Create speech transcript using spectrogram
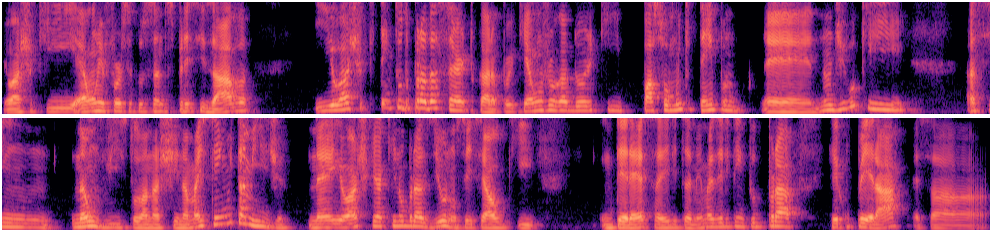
eu acho que é um reforço que o Santos precisava e eu acho que tem tudo para dar certo, cara, porque é um jogador que passou muito tempo, é, não digo que assim, não visto lá na China, mas sem muita mídia, né? E eu acho que aqui no Brasil, não sei se é algo que interessa a ele também, mas ele tem tudo para recuperar essa,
